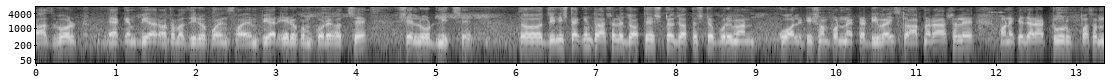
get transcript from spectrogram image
পাঁচ ভোল্ট, এক এম্পিয়ার অথবা জিরো পয়েন্ট ছয় এম্পিয়ার এরকম করে হচ্ছে সে লোড নিচ্ছে। তো জিনিসটা কিন্তু আসলে যথেষ্ট যথেষ্ট পরিমাণ কোয়ালিটি সম্পন্ন একটা ডিভাইস তো আপনারা আসলে অনেকে যারা ট্যুর পছন্দ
